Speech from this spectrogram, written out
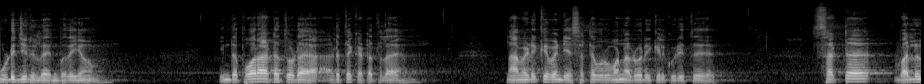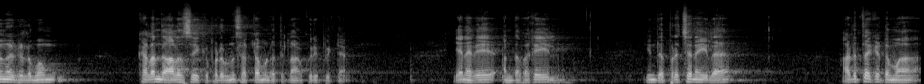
முடிஞ்சிடல என்பதையும் இந்த போராட்டத்தோட அடுத்த கட்டத்தில் நாம் எடுக்க வேண்டிய சட்டபூர்வமான நடவடிக்கைகள் குறித்து சட்ட வல்லுநர்களிடமும் கலந்து ஆலோசிக்கப்படும் சட்டமன்றத்தில் நான் குறிப்பிட்டேன். எனவே அந்த வகையில் இந்த பிரச்சனையில் அடுத்த கட்டமாக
